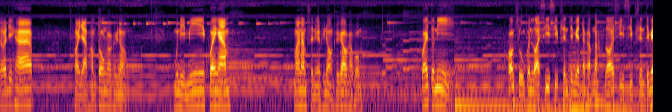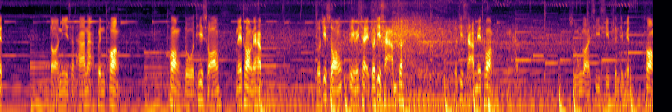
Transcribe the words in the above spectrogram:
สวัสดีครับหอยยามหำตรงครับพี่น้องมือนี้มีควายงาม มานำเสนอพี่น้องคือเก่าครับผม ควายตัวนี้ความสูงเพิ่นร้อยสี่สิบเซนติเมตรนะครับเนาะร้อยสี่สิบเซนติเมตรตอนนี้สถานะเพิ่นท้องท้องตัวที่สองในท้องนะครับ ตัวที่สองเอ้ไม่ใช่ตัวที่สามตัวตัวที่สามในท้องนะครับสูงร้อยสี่สิบเซนติเมตรท้อง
